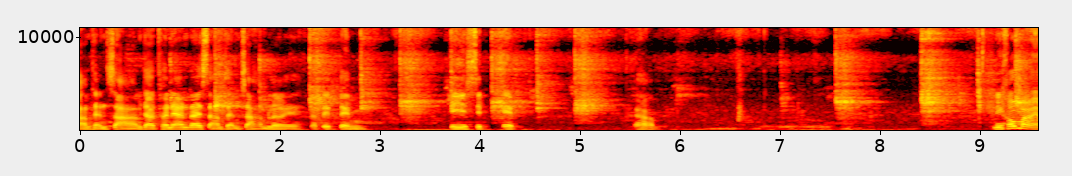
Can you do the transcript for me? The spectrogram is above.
สามแสนสามจากไฟแนนซ์ได้สามแสนสามเลยจัดได้เต็มปีสิบเอ็ดนะครับ นี่เข้าใหม่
